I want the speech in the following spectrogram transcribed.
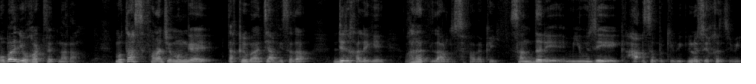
موبایل یو غټ فتنه ده متاسفانه چې مونږ تقریبا اتیا فیصده ډیر خلک غلط لار ته استفاده کوي سندرې میوزیک هر څه پکې وي لوسی خزي وي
